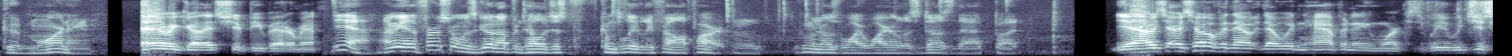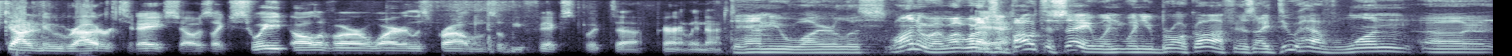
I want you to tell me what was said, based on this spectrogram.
Good morning. There we go. That should be better, man. Yeah, I mean the first one was good up until it just completely fell apart, and who knows why wireless does that, but. Yeah, I was, I was hoping that that wouldn't happen anymore because we, we just got a new router today, so I was like, sweet, all of our wireless problems will be fixed, but uh, apparently not. Damn you, wireless! Well, anyway, what, what yeah. I was about to say when when you broke off is I do have one uh,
